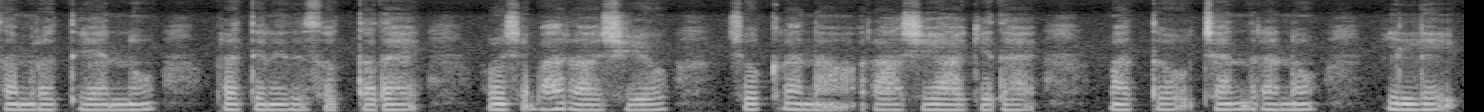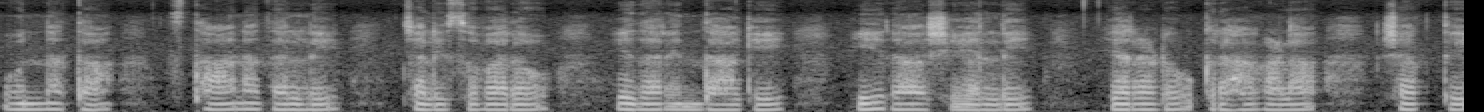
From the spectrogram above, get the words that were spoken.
ಸಮೃದ್ಧಿಯನ್ನು ಪ್ರತಿನಿಧಿಸುತ್ತದೆ. ವೃಷಭ ರಾಶಿಯು ಶುಕ್ರನ ರಾಶಿಯಾಗಿದೆ ಮತ್ತು ಚಂದ್ರನು ಇಲ್ಲಿ ಉನ್ನತ ಸ್ಥಾನದಲ್ಲಿ ಚಲಿಸುವರು. ಇದರಿಂದಾಗಿ ಈ ರಾಶಿಯಲ್ಲಿ ಎರಡು ಗ್ರಹಗಳ ಶಕ್ತಿ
